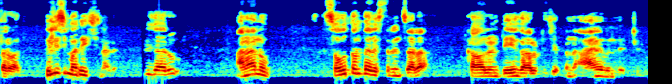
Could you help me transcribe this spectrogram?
తర్వాత పిలిచి మరీ ఇచ్చినాడు. గారు అనా నువ్వు సౌత్ అంతా విస్తరించాలా? కావాలంటే ఏం కావాలంటే చెప్పిన ఆయన మీద తెచ్చాడు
